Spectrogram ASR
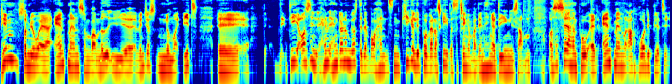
Pim, som jo er Ant-Man, som var med i øh, Avengers nummer 1, øh, det, det er også en, han, han gør nemlig også det der, hvor han sådan kigger lidt på, hvad der er sket, og så tænker, hvordan hænger det egentlig sammen? Og så ser han på, at Ant-Man ret hurtigt bliver til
